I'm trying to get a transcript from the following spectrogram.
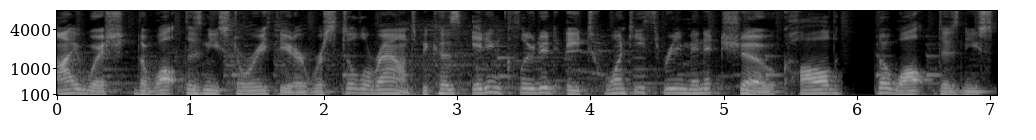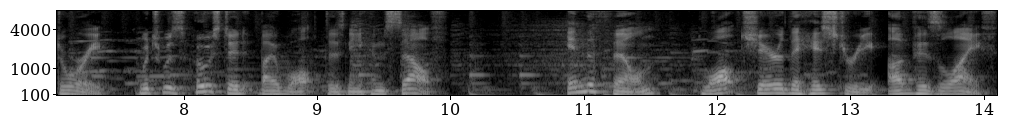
I wish the Walt Disney Story Theater were still around because it included a 23 minute show called The Walt Disney Story, which was hosted by Walt Disney himself. In the film, Walt shared the history of his life,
